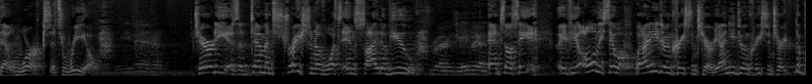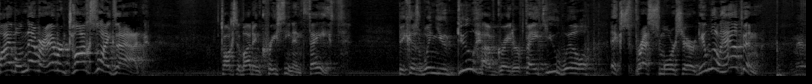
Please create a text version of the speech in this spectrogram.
that works. It's real. Charity is a demonstration of what's inside of you. Right. Amen. And so, see, if you only say, well, well, I need to increase in charity, I need to increase in charity, the Bible never ever talks like that. It talks about increasing in faith. Because when you do have greater faith, you will express more charity. It will happen. Amen.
